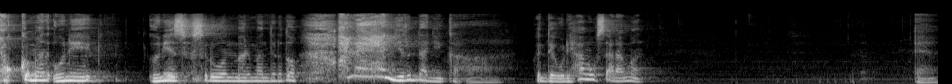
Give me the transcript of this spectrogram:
조그만 은혜 은혜스러운 말만 들어도 아멘! 이런다니까. 근데 우리 한국 사람은 예.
